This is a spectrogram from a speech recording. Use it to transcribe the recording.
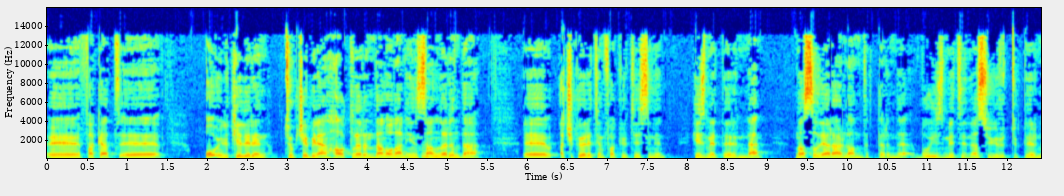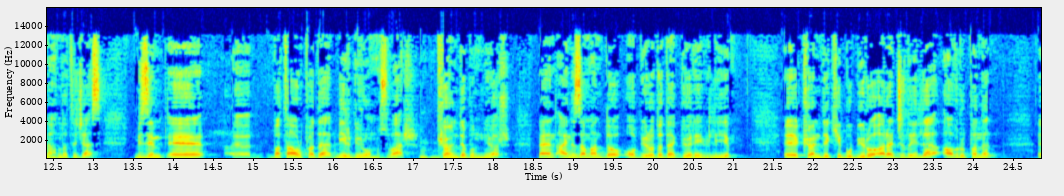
e, fakat e, o ülkelerin Türkçe bilen halklarından olan insanların da e, Açık Öğretim Fakültesinin hizmetlerinden nasıl yararlandıklarını, bu hizmeti nasıl yürüttüklerini anlatacağız. Bizim e, e, Batı Avrupa'da bir büromuz var. Köln'de bulunuyor. Ben aynı zamanda o büroda da görevliyim. E, Köln'deki bu büro aracılığıyla Avrupa'nın e,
